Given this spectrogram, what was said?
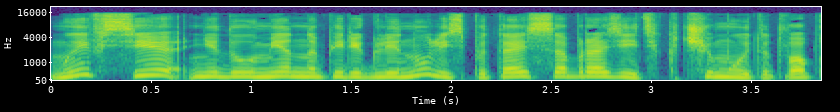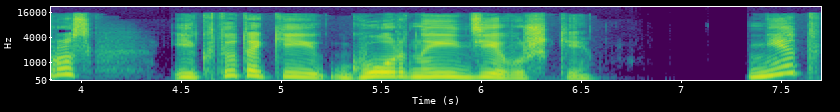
Мы все недоуменно переглянулись, пытаясь сообразить, к чему этот вопрос и кто такие горные девушки. «Нет?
